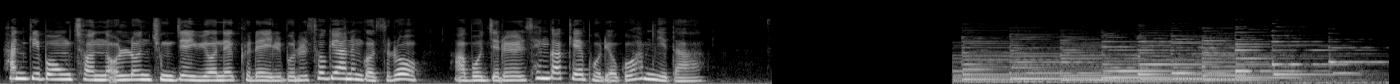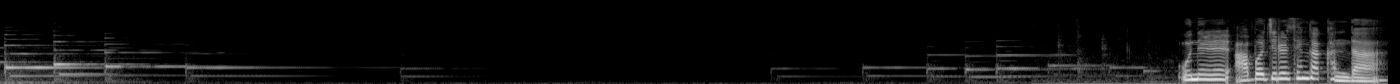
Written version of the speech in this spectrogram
한기봉 전 언론중재위원회 글의 일부를 소개하는 것으로 아버지를 생각해 보려고 합니다. 오늘 아버지를 생각한다.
